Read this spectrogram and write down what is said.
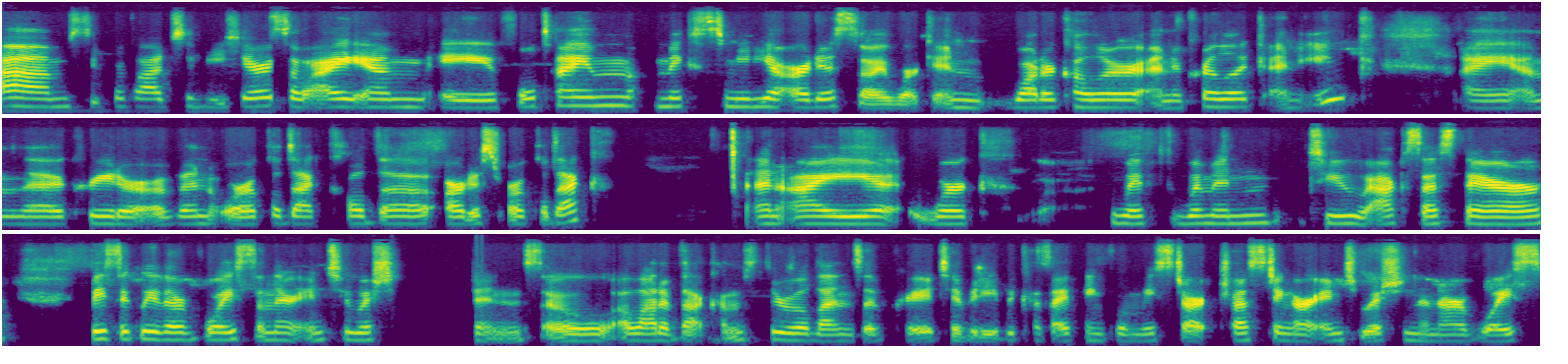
I'm super glad to be here. So, I am a full time mixed media artist. So, I work in watercolor and acrylic and ink. I am the creator of an oracle deck called the Artist Oracle Deck. And I work with women to access their basically their voice and their intuition so a lot of that comes through a lens of creativity because I think when we start trusting our intuition and our voice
